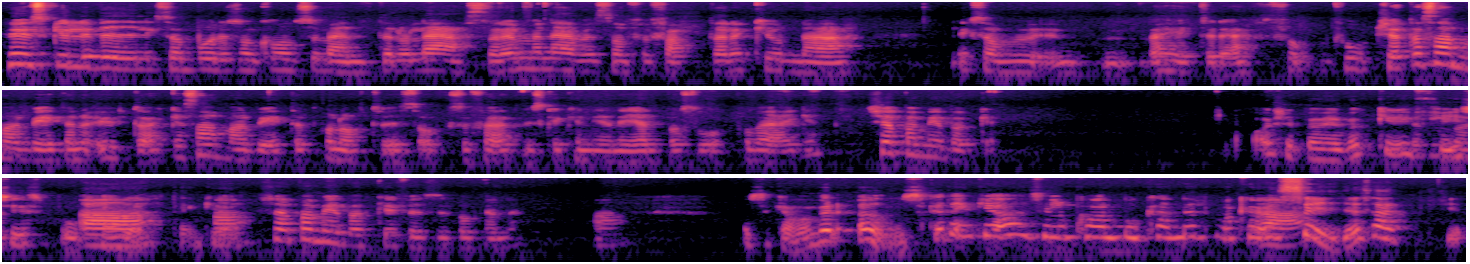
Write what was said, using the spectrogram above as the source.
Hur skulle vi liksom både som konsumenter och läsare men även som författare kunna liksom, vad heter det, fortsätta samarbeten och utöka samarbetet på något vis också för att vi ska kunna hjälpas åt på vägen? Köpa mer böcker. ja, köpa mer böcker i fysisk bokhandel tänker jag. Ja, köpa mer böcker i fysisk bokhandel. Och så kan man väl önska, tänker jag, sin lokal bokhandel. Man kan väl Ja. säga så här att jag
